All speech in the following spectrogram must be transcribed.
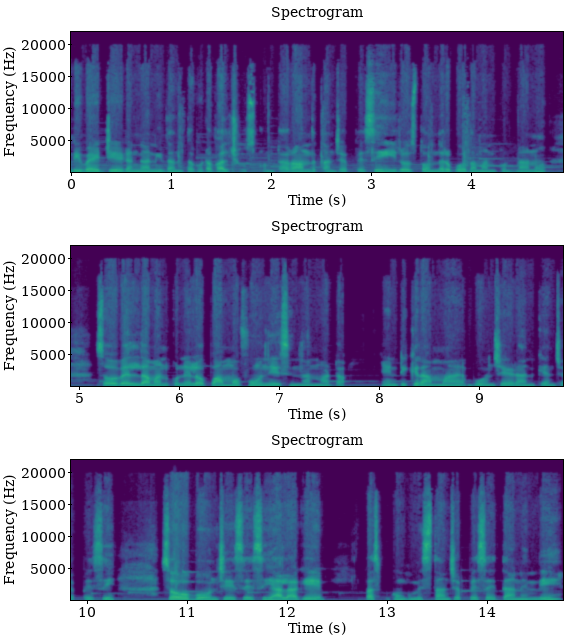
డివైడ్ చేయడం కానీ ఇదంతా కూడా వాళ్ళు చూసుకుంటారు. అందుకని చెప్పేసి ఈరోజు తొందర పోదాం అనుకుంటున్నాను. సో వెళ్దాం అనుకునే లోపు అమ్మ ఫోన్ చేసిందనమాట ఇంటికి రమ్మ భోజనం చేయడానికి అని చెప్పేసి. సో భోజనం చేసేసి అలాగే పసుపు కుంకుమ ఇస్తా అని చెప్పేసి అయితే అనింది.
